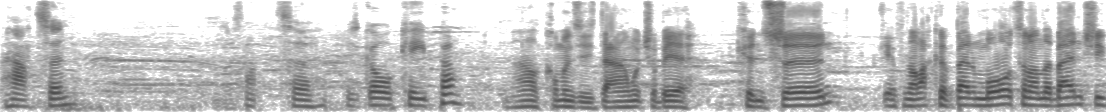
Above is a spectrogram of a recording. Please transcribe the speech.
Hatton. Is that uh, his goalkeeper? Now Cummins is down, which will be a concern, given the lack of Ben Morton on the bench. He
